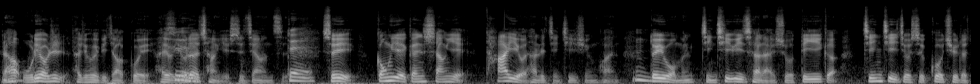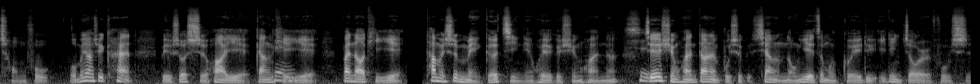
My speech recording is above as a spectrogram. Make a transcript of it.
然后五六日它就会比较贵。还有游乐场也是这样子。对。所以工业跟商业它也有它的景气循环。嗯。对于我们景气预测来说，第一个经济就是过去的重复。我们要去看，比如说石化业、钢铁业、半导体业。他们是每隔几年会有一个循环呢？这些循环当然不是像农业这么规律，一定周而复始。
